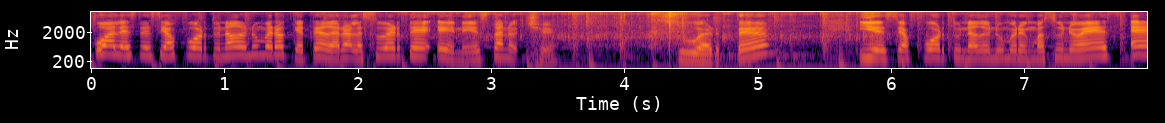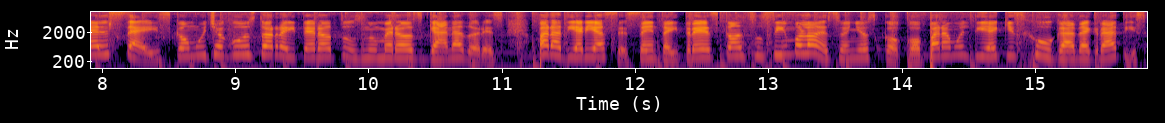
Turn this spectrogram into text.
cuál es ese afortunado número que te dará la suerte en esta noche. Suerte. Y ese afortunado número en más uno es el 6. Con mucho gusto reitero tus números ganadores. Para Diaria 63 con su símbolo de sueños Coco. Para MultiX jugada gratis.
